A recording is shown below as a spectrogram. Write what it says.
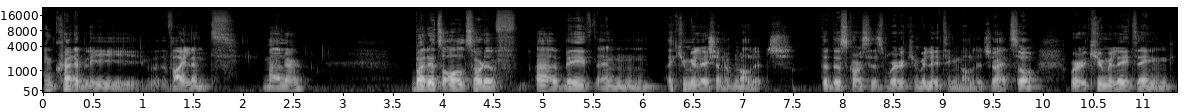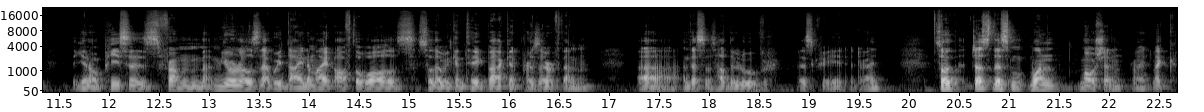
incredibly violent manner but it's all sort of uh, bathed in accumulation of knowledge. The discourses we're accumulating knowledge, right? So we're accumulating, you know, pieces from murals that we dynamite off the walls so that we can take back and preserve them. Uh, and this is how the Louvre is created, right? So just this one motion, right? Like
